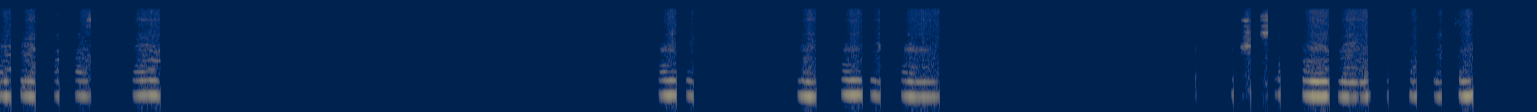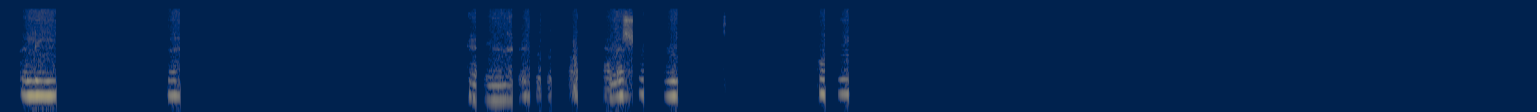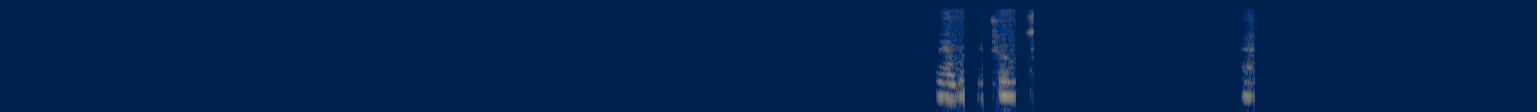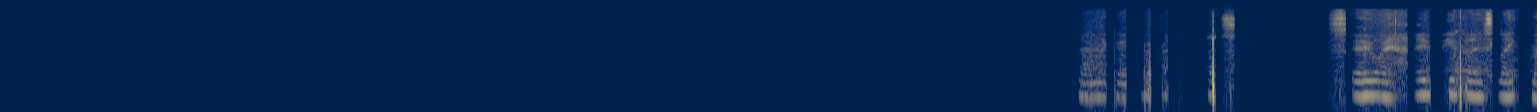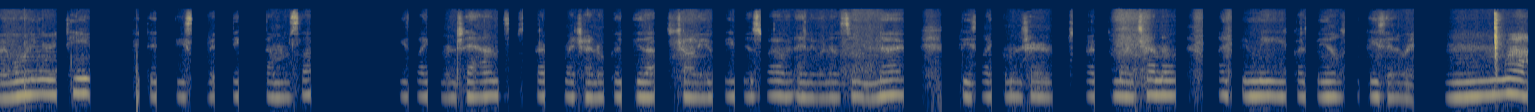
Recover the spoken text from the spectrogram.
Maybe if I has the them, believe So I hope you guys like my morning routine. If you did, please give it a big thumbs up. Please like, comment, share, and subscribe to my channel. Go do that to Charlie and Phoebe as well, and anyone else that you know. Please like, comment, share, and subscribe to my channel. I've me, you guys been awesome. Peace anyway. Mwah.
